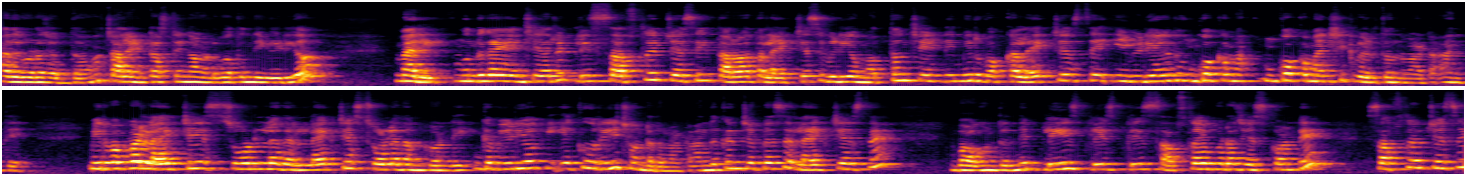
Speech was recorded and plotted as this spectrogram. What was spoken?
అది కూడా చెప్దాము. చాలా ఇంట్రెస్టింగ్గా ఉండబోతుంది ఈ వీడియో. మరి ముందుగా ఏం చేయాలి? ప్లీజ్ సబ్స్క్రైబ్ చేసి తర్వాత లైక్ చేసి వీడియో మొత్తం చేయండి. మీరు ఒక్క లైక్ చేస్తే ఈ వీడియో అనేది ఇంకొక మ- ఇంకొక మనిషికి వెళ్తుంది అనమాట అంతే. మీరు ఒకవేళ లైక్ చేసి చూడలేదు లైక్ చేసి చూడలేదు అనుకోండి ఇంకా వీడియోకి ఎక్కువ రీచ్ ఉండదు అనమాట అందుకని చెప్పేసి లైక్ చేస్తే బాగుంటుంది. ప్లీజ్ ప్లీజ్ ప్లీజ్ సబ్స్క్రైబ్ కూడా చేసుకోండి. సబ్స్క్రైబ్ చేసి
